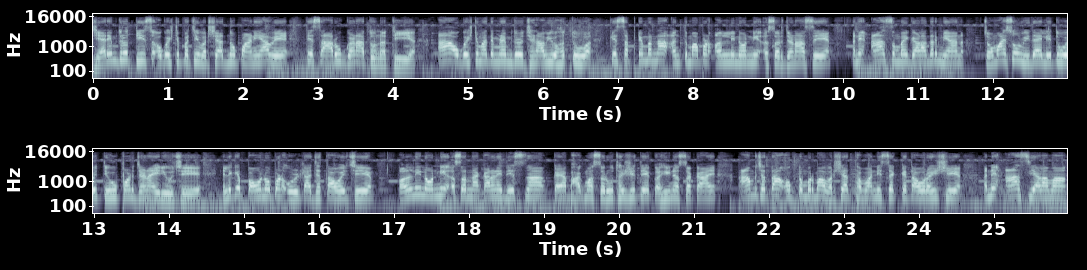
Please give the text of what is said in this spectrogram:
જ્યારે મિત્રો ત્રીસ ઓગસ્ટ પછી વરસાદનું પાણી આવે તે સારું ગણાતું નથી. આ ઓગસ્ટમાં તેમણે મિત્રો જણાવ્યું હતું કે સપ્ટેમ્બરના અંતમાં પણ અનલિનોનની અસર જણાશે. અને આ સમયગાળા દરમિયાન ચોમાસું વિદાય લેતું હોય તેવું પણ જણાઈ રહ્યું છે. એટલે કે પવનો પણ ઉલટા જતા હોય છે. અલનીનોનની અસરના કારણે દેશના કયા ભાગમાં શરૂ થશે તે કહી ન શકાય. આમ છતાં ઓક્ટોબરમાં વરસાદ થવાની શક્યતાઓ રહેશે અને આ શિયાળામાં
